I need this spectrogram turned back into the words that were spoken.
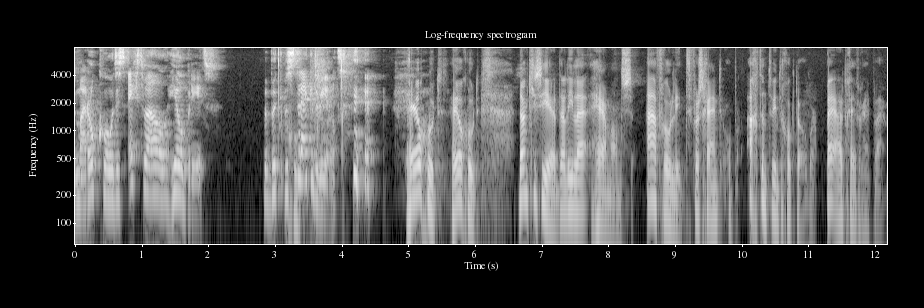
Marokko. Het is echt wel heel breed. We, we bestrijken de wereld. heel goed, heel goed. Dank je zeer, Dalila Hermans. Afrolid verschijnt op 28 oktober bij uitgeverij Pluim.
